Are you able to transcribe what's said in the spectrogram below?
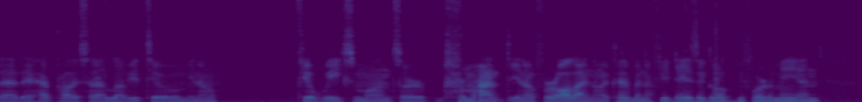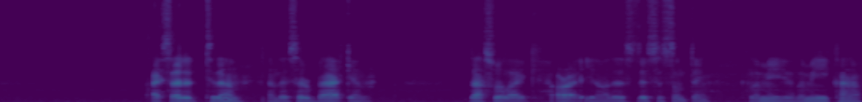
that they have probably said I love you too you know a few weeks, months, or for month. You know, for all I know, it could have been a few days ago before to me, and I said it to them, and they said it back, and that's where like, all right, you know, this this is something. Let me let me kind of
